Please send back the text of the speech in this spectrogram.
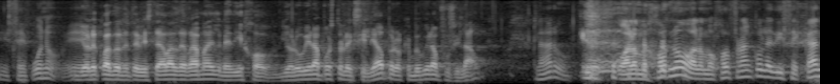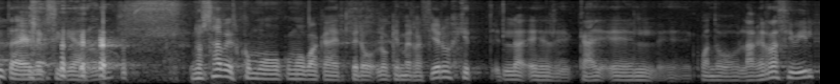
dice, bueno... Eh, yo cuando le entrevisté a Valderrama, él me dijo, yo le hubiera puesto el exiliado, pero es que me hubiera fusilado. Claro. O a lo mejor no, a lo mejor Franco le dice, canta el exiliado. No, sabes cómo, cómo, va a caer, pero lo que me refiero es que eh, cuando la guerra civil,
